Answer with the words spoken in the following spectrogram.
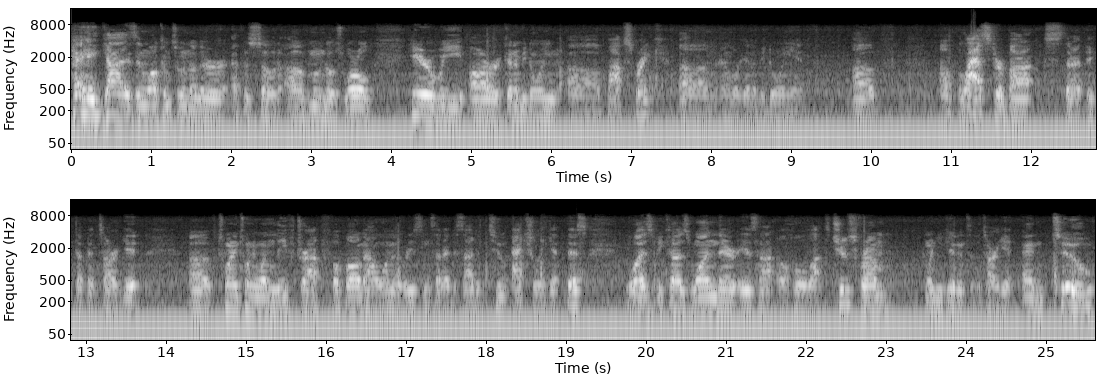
Hey guys, and welcome to another episode of Mundo's World. Here we are going to be doing a box break, um, and we're going to be doing it of a blaster box that I picked up at Target of 2021 Leaf Draft Football. Now, one of the reasons that I decided to actually get this was because one, there is not a whole lot to choose from when you get into the Target, and two,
